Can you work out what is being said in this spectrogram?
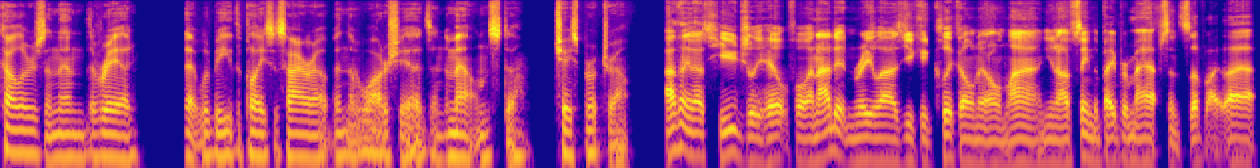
colors, and then the red. That would be the places higher up in the watersheds and the mountains to chase brook trout. I think that's hugely helpful. And I didn't realize you could click on it online. You know, I've seen the paper maps and stuff like that.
